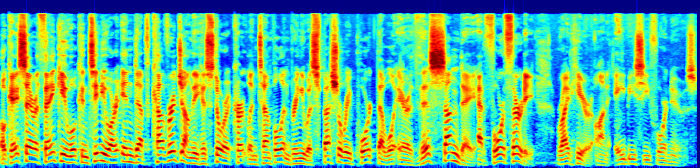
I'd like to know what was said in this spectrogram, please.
Okay, Sarah, thank you. We'll continue our in-depth coverage on the historic Kirtland Temple and bring you a special report that will air this Sunday at 4.30 right here on ABC4 News.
